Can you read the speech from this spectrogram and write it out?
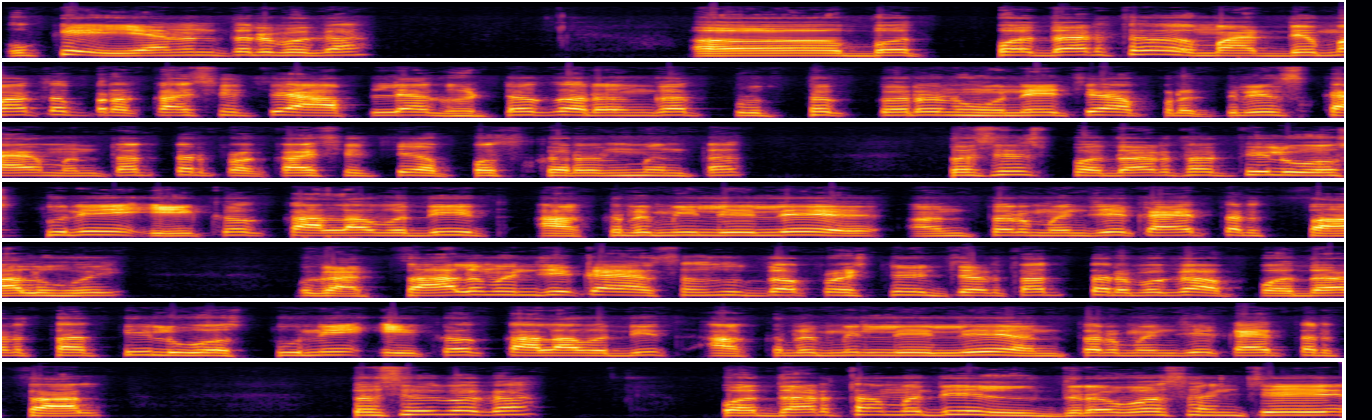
ओके यानंतर बघा. पदार्थ माध्यमात प्रकाशाचे आपल्या घटक रंगात पृथक्करण होण्याच्या प्रक्रियेस काय म्हणतात? तर प्रकाशाचे अपस्करण म्हणतात. तसेच पदार्थातील वस्तूने एकक कालावधीत आक्रमिलेले अंतर म्हणजे काय? तर चाल होय. बघा चाल म्हणजे काय? असा सुद्धा प्रश्न विचारतात. तर बघा पदार्थातील वस्तूने एकक कालावधीत आक्रमिलेले अंतर म्हणजे काय? तर चाल. तसेच बघा पदार्थामधील द्रव संचय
